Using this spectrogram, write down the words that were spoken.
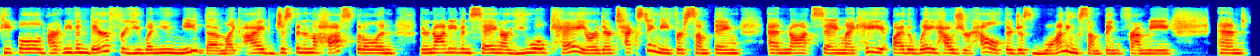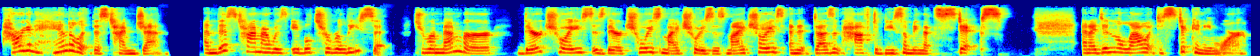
people aren't even there for you when you need them. Like I'd just been in the hospital and they're not even saying, Are you okay? Or they're texting me for something and not saying, like, hey, by the way, how's your health? They're just wanting something from me. And how are you going to handle it this time, Jen? And this time I was able to release it to remember their choice is their choice, my choice is my choice, and it doesn't have to be something that sticks. And I didn't allow it to stick anymore.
